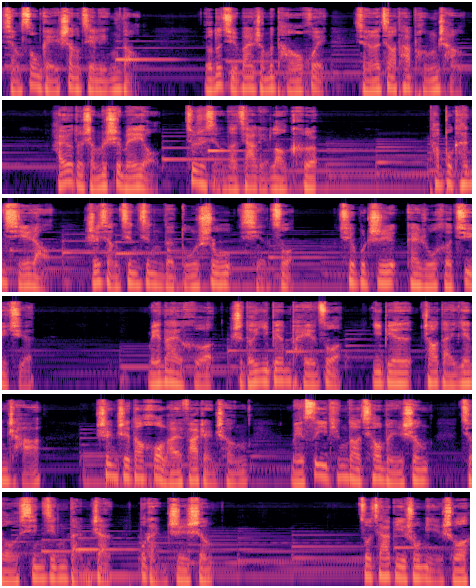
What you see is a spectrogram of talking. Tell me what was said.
想送给上级领导；有的举办什么堂会，想要叫他捧场；还有的什么事没有。就是想到家里唠嗑，他不堪其扰，只想静静的读书写作，却不知该如何拒绝。没奈何，只得一边陪坐，一边招待烟茶，甚至到后来发展成，每次一听到敲门声就心惊胆战，不敢吱声。作家毕淑敏说：“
